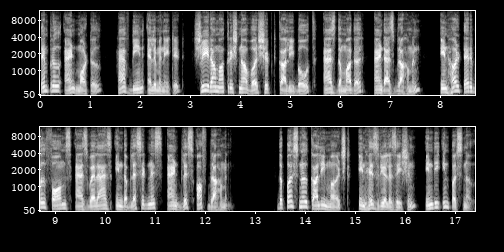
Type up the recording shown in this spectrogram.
temporal and mortal, have been eliminated? Sri Ramakrishna worshipped Kali both as the mother and as Brahman, in her terrible forms as well as in the blessedness and bliss of Brahman. The personal Kali merged, in his realization, in the impersonal.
